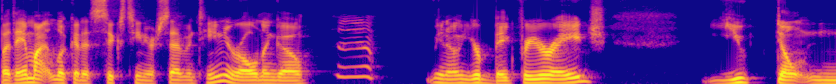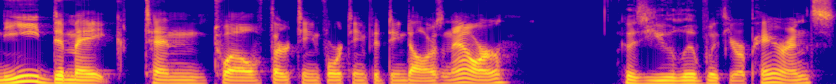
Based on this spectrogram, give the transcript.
But they might look at a 16 or 17 year old and go, eh, you know, you're big for your age. You don't need to make 10, 12, 13, 14, 15 dollars an hour because you live with your parents.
